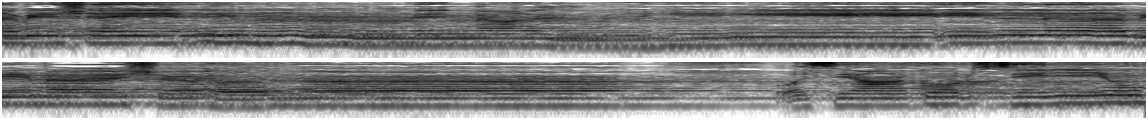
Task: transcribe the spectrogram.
بشيء من علمه إلا بما شاء وسع كرسيه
